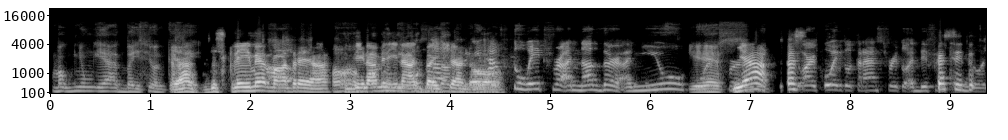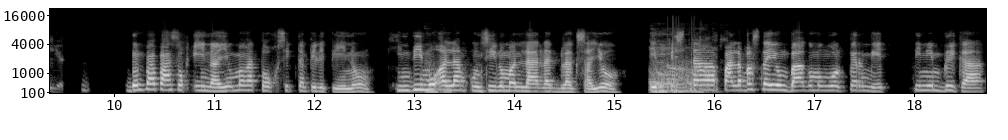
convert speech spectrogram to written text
mag nyong i-advise yun kasi Disclaimer, mga. Dre, ha? Oo, Hindi huwag namin hindi ina-advise yan. You have to wait for another, a new Yes. work permit. Yeah, You kasi are going to transfer to a different Kasi employer. doon papasok ina yung mga toxic na Pilipino. Hindi mo Mhm. alam kung sino man lalaglag sa'yo. Imbis Oo. na palabas na yung bago mong work permit, tinimbre ka,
